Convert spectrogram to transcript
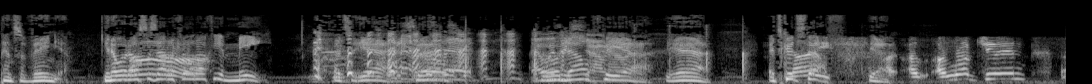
Pennsylvania. You know what else is out of Oh. Philadelphia? Me. That's yeah. So, Philadelphia. Yeah. It's good Nice. stuff. Yeah. I, I, I love gin. Uh,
